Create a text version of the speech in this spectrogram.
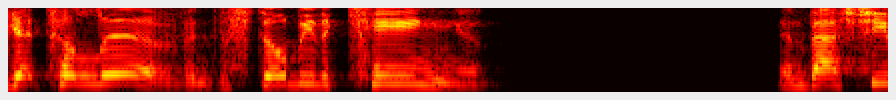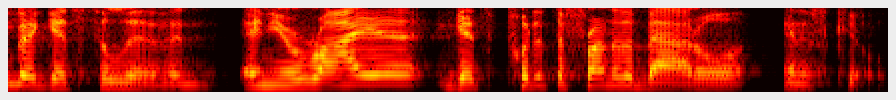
get to live and to still be the king? And, and Bathsheba gets to live, and, and Uriah gets put at the front of the battle and is killed.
